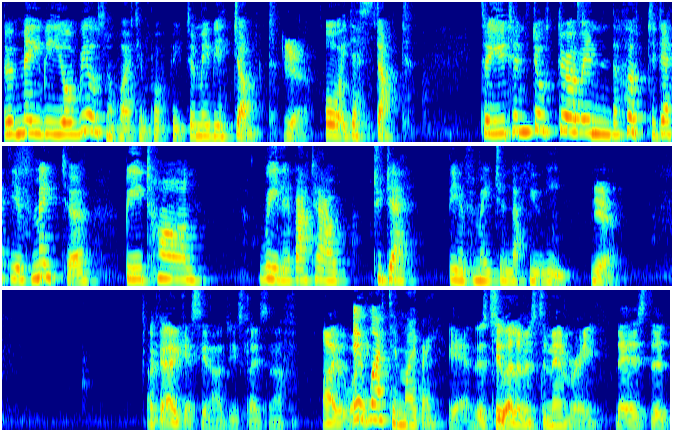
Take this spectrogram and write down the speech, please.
but maybe your reel's not working properly, so maybe it jumped yeah, or it just stuck. So you can still throw in the hook to get the information, but you can't read it back out to get the information that you need. yeah. Okay, I guess the analogy is close enough. Either way, It worked in my brain. yeah. There's two elements to memory. There's the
